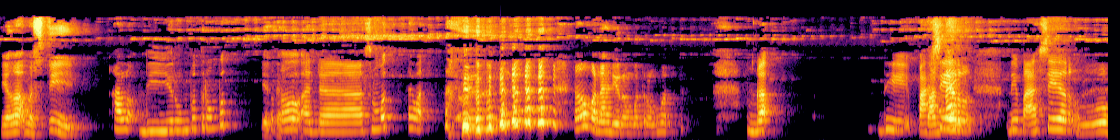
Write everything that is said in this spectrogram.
Ya nggak mesti. kalau di rumput-rumput Ya, atau ada semut lewat Kamu pernah di rumput-rumput? enggak di pasir Pantai? di pasir Uh,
